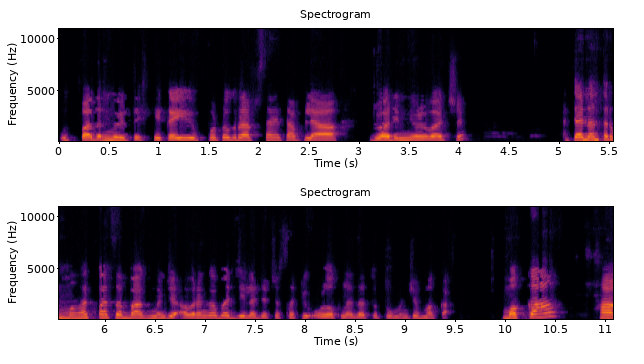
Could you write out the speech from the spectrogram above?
उत्पादन मिळते. हे काही फोटोग्राफ्स आहेत आपल्या ज्वारी निळवाचे. त्यानंतर महत्त्वाचा भाग म्हणजे औरंगाबाद जिल्हा ज्याच्यासाठी ओळखला जातो तो म्हणजे मका. मका हा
